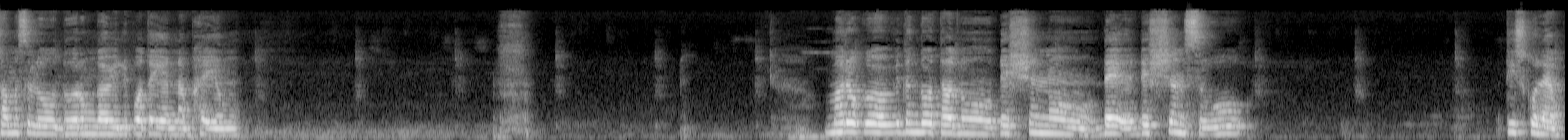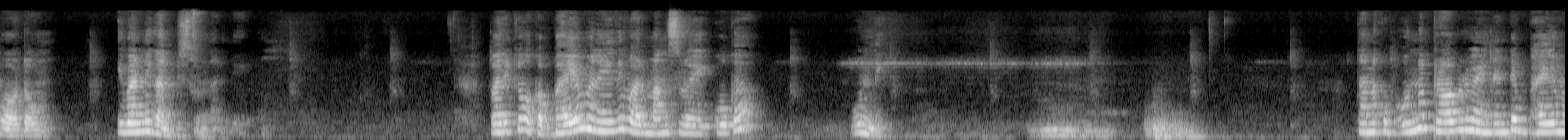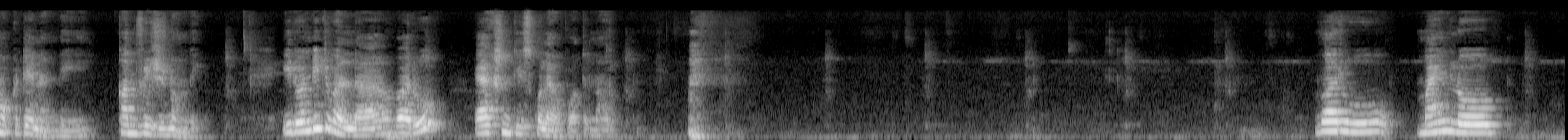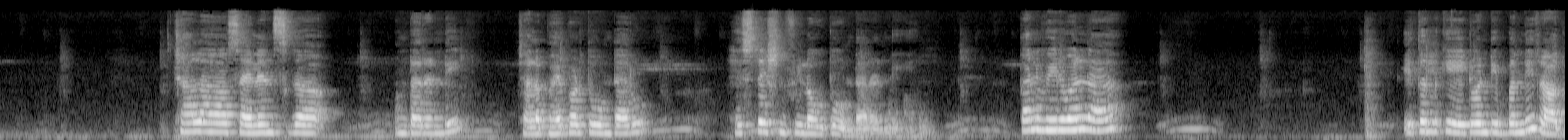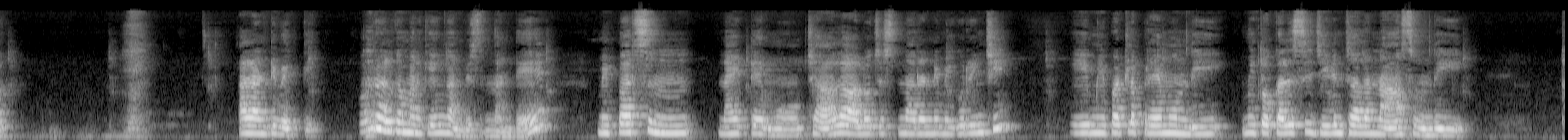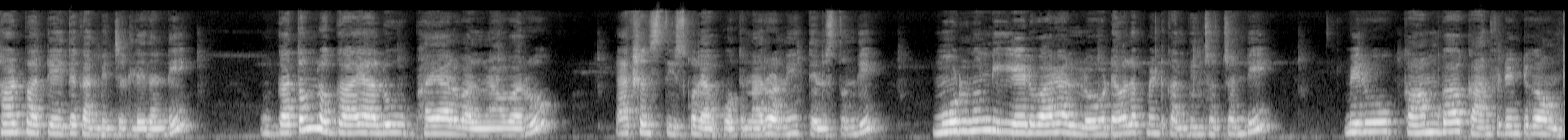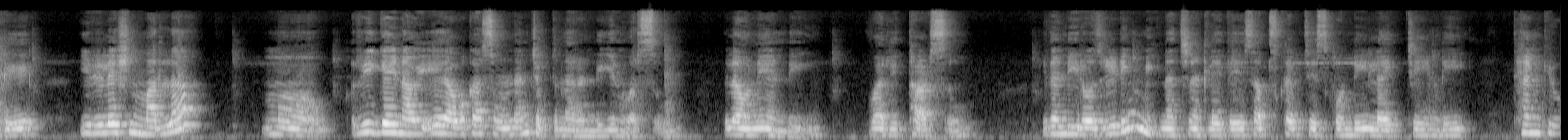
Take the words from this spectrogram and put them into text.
సమస్యలు దూరంగా వెళ్ళిపోతాయి అన్న భయం. మరొక విధంగా తను డెసిషన్ డె డెసిషన్స్ తీసుకోలేకపోవటం ఇవన్నీ కనిపిస్తున్నాయి. వారికి ఒక భయం అనేది వారి మనసులో ఎక్కువగా ఉంది. తనకు ఉన్న ప్రాబ్లం ఏంటంటే భయం ఒకటేనండి. కన్ఫ్యూజన్ ఉంది. ఈ రెండింటి వల్ల వారు యాక్షన్ తీసుకోలేకపోతున్నారు. వారు మైండ్లో చాలా సైలెన్స్గా ఉంటారండి. చాలా భయపడుతూ ఉంటారు. హెసిటేషన్ ఫీల్ అవుతూ ఉంటారండి. కానీ వీరి వల్ల ఇతరులకి ఎటువంటి ఇబ్బంది రాదు. అలాంటి వ్యక్తి. ఓవరాల్గా మనకేం కనిపిస్తుందంటే మీ పర్సన్ నైట్ టైము చాలా ఆలోచిస్తున్నారండి మీ గురించి. ఈ మీ పట్ల ప్రేమ ఉంది. మీతో కలిసి జీవించాలన్న ఆశ ఉంది. థర్డ్ పార్టీ అయితే కనిపించట్లేదండి. గతంలో గాయాలు భయాల వలన వారు యాక్షన్స్ తీసుకోలేకపోతున్నారు అని తెలుస్తుంది. మూడు నుండి ఏడు వారాల్లో డెవలప్మెంట్ కనిపించవచ్చండి మీరు కామ్గా కాన్ఫిడెంట్గా ఉంటే ఈ రిలేషన్ మరలా రీగైన్ అయ్యే అవకాశం ఉందని చెప్తున్నారండి యూనివర్స్. ఇలా ఉన్నాయండి వారి థాట్స్. ఇదండి ఈరోజు రీడింగ్. మీకు నచ్చినట్లయితే సబ్స్క్రైబ్ చేసుకోండి లైక్ చేయండి. Thank you.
